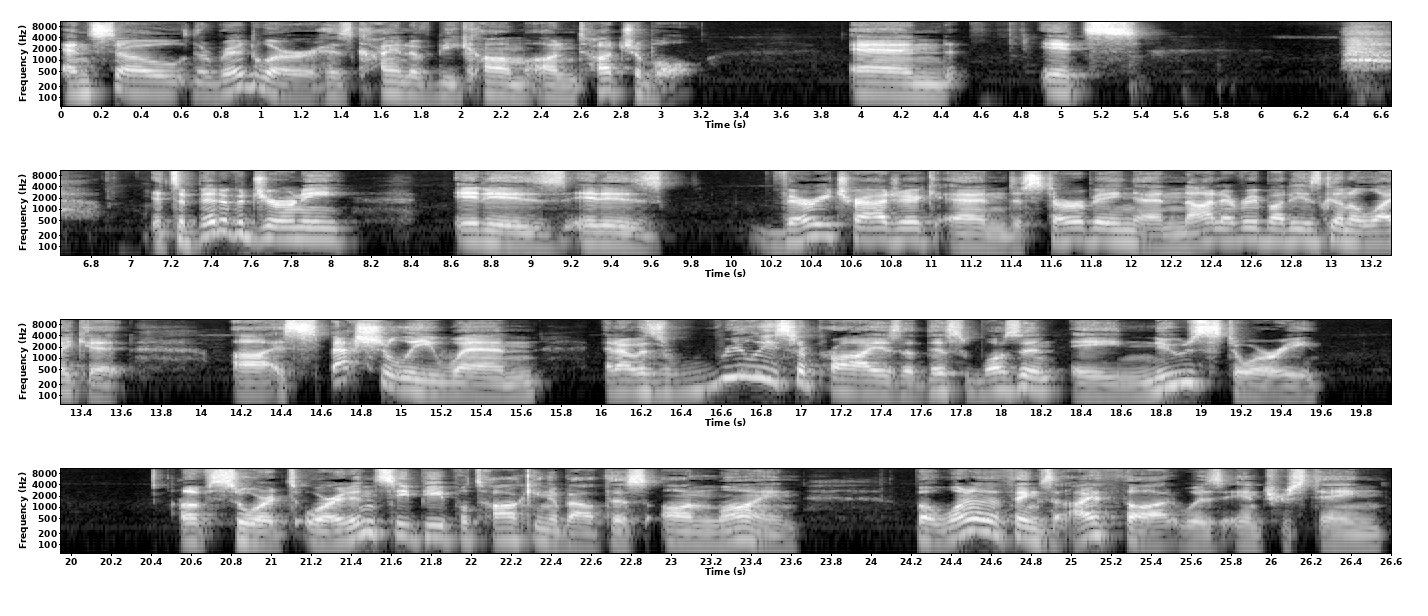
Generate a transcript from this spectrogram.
and so the Riddler has kind of become untouchable. And it's it's a bit of a journey. It is it is very tragic and disturbing, and not everybody's going to like it, uh, especially when. And I was really surprised that this wasn't a news story of sorts, or I didn't see people talking about this online. But one of the things that I thought was interesting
